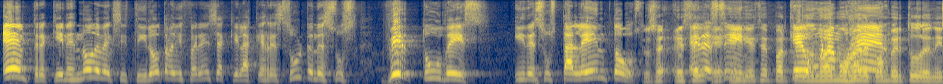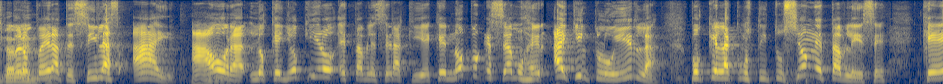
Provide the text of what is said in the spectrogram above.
entre quienes no debe existir otra diferencia que la que resulten de sus virtudes y de sus talentos. Entonces, ese- es decir, en que partido no hay mujeres mujer- con virtudes ni Pero talento. espérate, sí las hay. Ahora, lo que yo quiero establecer aquí es que no porque sea mujer hay que incluirla, porque la Constitución establece que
